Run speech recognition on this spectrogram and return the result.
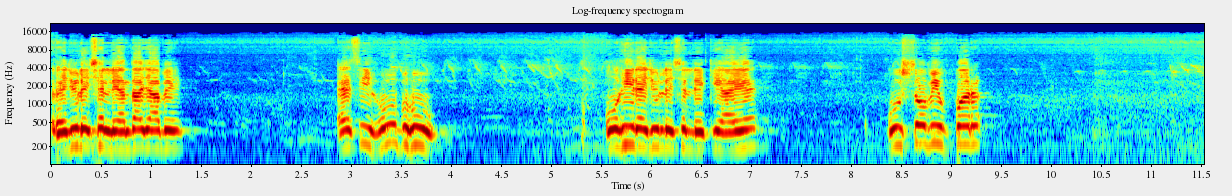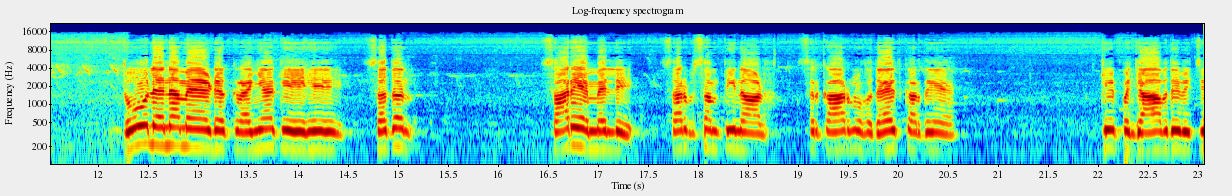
ਰੈਜੂਲੇਸ਼ਨ ਲਿਆਂਦਾ ਜਾਵੇ, ਐਸੀ ਹੂ ਬਹੂ ਉਹੀ ਰੈਜੂਲੇਸ਼ਨ ਲੈ ਕੇ ਆਏ ਹੈ। ਉਸ ਤੋਂ ਵੀ ਉੱਪਰ ਦੋ ਲੈਣਾ ਮੈਂ ਐਡ ਕਰਾਈਆਂ ਕਿ ਇਹ ਸਦਨ ਸਾਰੇ ਐਮਐਲਏ ਸਰਬਸੰਮਤੀ ਨਾਲ ਸਰਕਾਰ ਨੂੰ ਹਦਾਇਤ ਕਰਦੇ ਆ ਕਿ ਪੰਜਾਬ ਦੇ ਵਿੱਚ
